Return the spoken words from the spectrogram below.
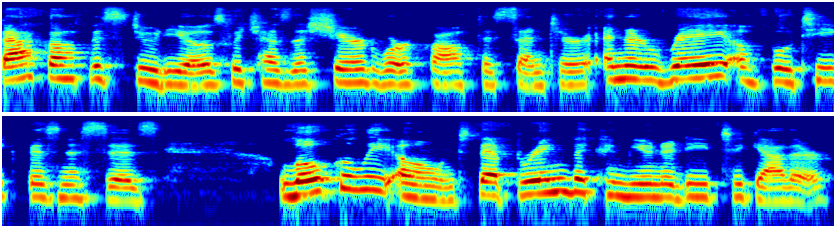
back office studios, which has a shared work office center, and an array of boutique businesses locally owned that bring the community together.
